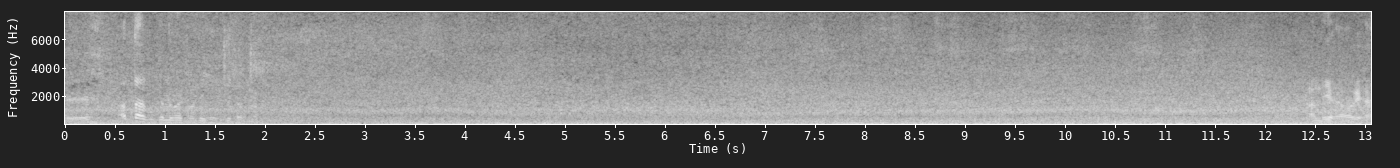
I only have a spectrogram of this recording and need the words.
ਤੇ ਅੱਧਾ ਕੁ ਕਿਲੋਮੀਟਰ ਦੀ ਹੋਈ ਟਰਨਲ ਅੰਧੇਰਾ ਹੋ ਗਿਆ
